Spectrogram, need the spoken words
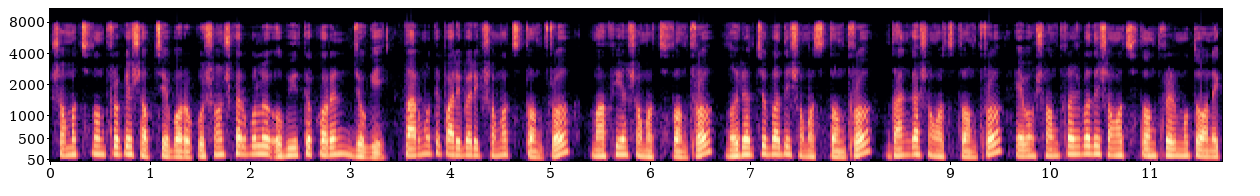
সমাজতন্ত্রকে সবচেয়ে বড় কুসংস্কার বলে অভিহিত করেন যোগী। তার মতে পারিবারিক সমাজতন্ত্র, মাফিয়া সমাজতন্ত্র, নৈরাজ্যবাদী সমাজতন্ত্র, দাঙ্গা সমাজতন্ত্র এবং সন্ত্রাসবাদী সমাজতন্ত্র সূত্রের মতো অনেক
